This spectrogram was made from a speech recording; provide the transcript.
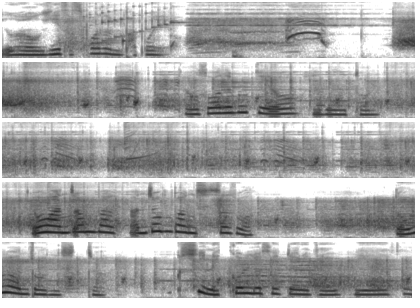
여기서 소환하면 바보예요. 그냥 소환해볼게요. 이번부턴. 요 안전방, 안전방 진짜 좋아. 너무 안전해, 진짜. 혹시 렉 걸렸을 때를 대비해서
